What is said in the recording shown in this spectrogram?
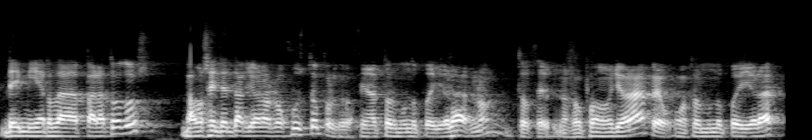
de mierda para todos. Vamos a intentar llorar lo justo, porque al final todo el mundo puede llorar, ¿no? Entonces, no podemos llorar, pero como todo el mundo puede llorar.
